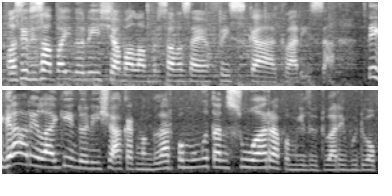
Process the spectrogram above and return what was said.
Masih di Sapa Indonesia Malam bersama saya Friska Clarissa. Tiga hari lagi Indonesia akan menggelar pemungutan suara pemilu 2024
